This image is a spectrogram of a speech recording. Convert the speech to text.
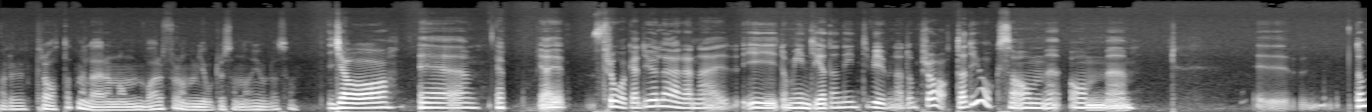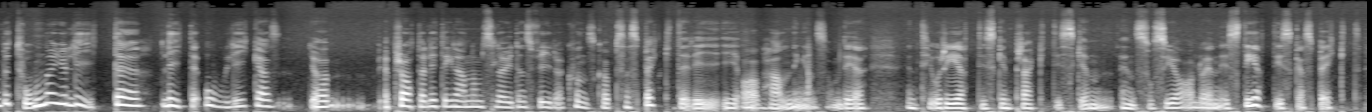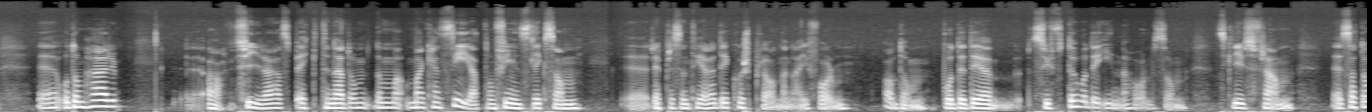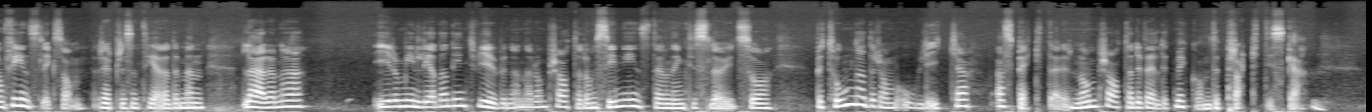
Har du pratat med lärarna om varför de gjorde som de gjorde? så? Ja, eh, jag, jag frågade ju lärarna i de inledande intervjuerna. De pratade ju också om, om eh, de betonar ju lite, lite olika. Jag, jag pratar lite grann om slöjdens fyra kunskapsaspekter i, i avhandlingen som det är en teoretisk, en praktisk, en, en social och en estetisk aspekt. Eh, och de här eh, ja, fyra aspekterna, de, de, man kan se att de finns liksom eh, representerade i kursplanerna i form av dem, både det syfte och det innehåll som skrivs fram så att de finns liksom representerade. Men lärarna i de inledande intervjuerna när de pratade om sin inställning till slöjd så betonade de olika aspekter. Någon pratade väldigt mycket om det praktiska. Mm.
